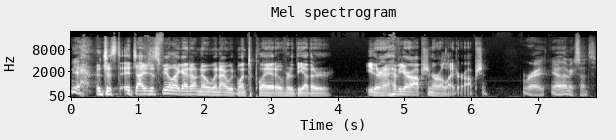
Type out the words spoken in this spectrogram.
Yeah. it just, it, I just feel like I don't know when I would want to play it over the other, either a heavier option or a lighter option. Right. Yeah, that makes sense.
